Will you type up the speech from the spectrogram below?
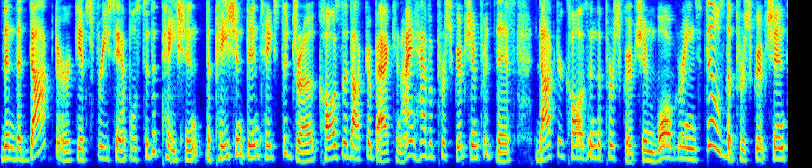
then the doctor gives free samples to the patient. The patient then takes the drug, calls the doctor back, Can I have a prescription for this? Doctor calls in the prescription, Walgreens fills the prescription.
